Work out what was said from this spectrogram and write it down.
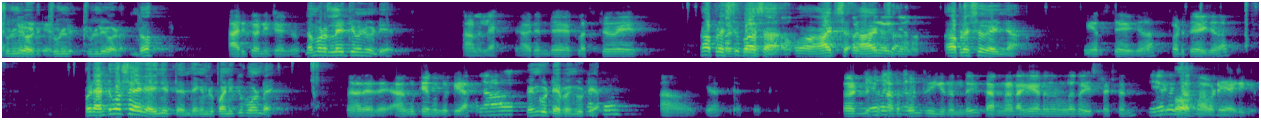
ചുള്ളിയോട് ചുള്ളിയോട്. എന്തോ? ആർക്ക് നമ്മുടെ റിലേറ്റീവിന് വേണ്ടിയായിരുന്നു. ആണല്ലേ? അവരെന്റെ പ്ലസ് ടു ആ പ്ലസ് ടു പാസ്സാ ആർട്സ് ആർട്സ് ആ. പ്ലസ് ടു കഴിഞ്ഞ. ഉയർച്ച കഴിഞ്ഞതാ? പഠിച്ചു കഴിഞ്ഞതാ? ഇപ്പൊ രണ്ടു വർഷമായി കഴിഞ്ഞിട്ട്. എന്തെങ്കിലും പണിക്ക് പോണ്ടേ? അതെ അതെ. ആൺകുട്ടിയാ പെൺകുട്ടിയാ? പെൺകുട്ടിയാ പെൺകുട്ടിയാ. ആ ഓക്കെ ഓക്കെ ഓക്കെ. അഡ്മിഷൻ നടന്നുകൊണ്ടിരിക്കുന്നുണ്ട്. കർണാടകയാണ് നമ്മളെ രജിസ്ട്രേഷൻ. അവിടെ ആയിരിക്കും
